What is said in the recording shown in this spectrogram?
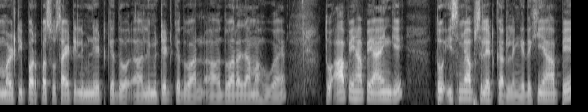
multipurpose society limited के लिमिटेड के द्वारा द्वारा जमा हुआ है। तो आप यहाँ पे आएँगे तो इसमें आप सिलेक्ट कर लेंगे। देखिए यहाँ पे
